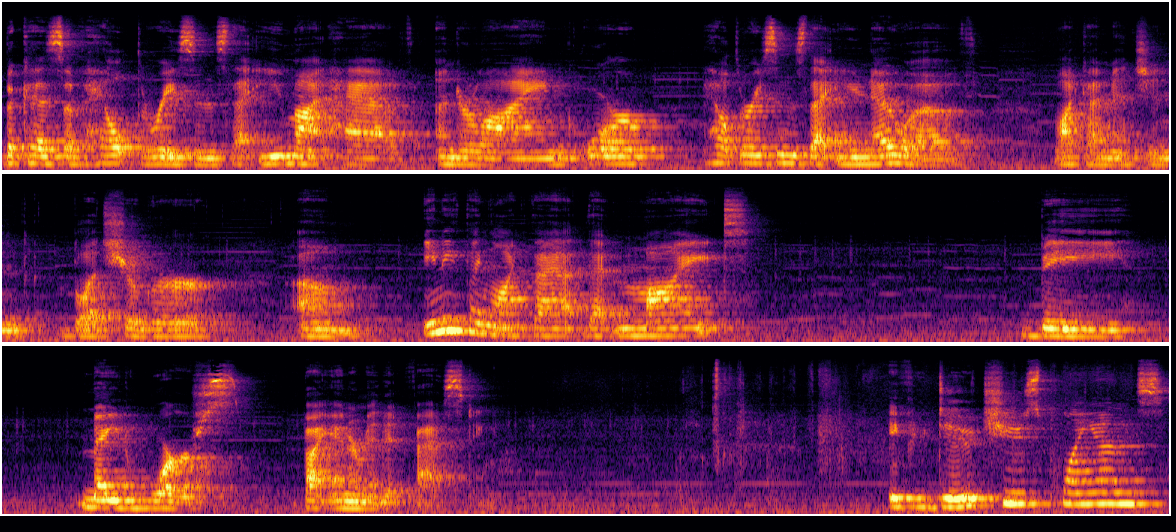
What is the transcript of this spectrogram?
because of health reasons that you might have underlying or health reasons that you know of like I mentioned, blood sugar, um, anything like that that might be made worse by intermittent fasting. If you do choose plans,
